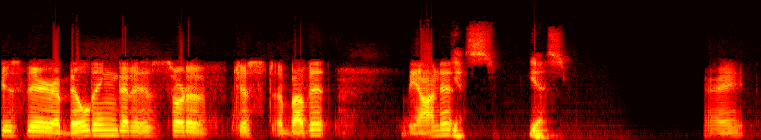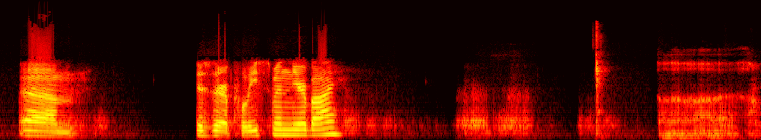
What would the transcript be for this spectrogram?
Is there a building that is sort of just above it, beyond it? Yes, yes. All right. Um, is there a policeman nearby, Uh,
